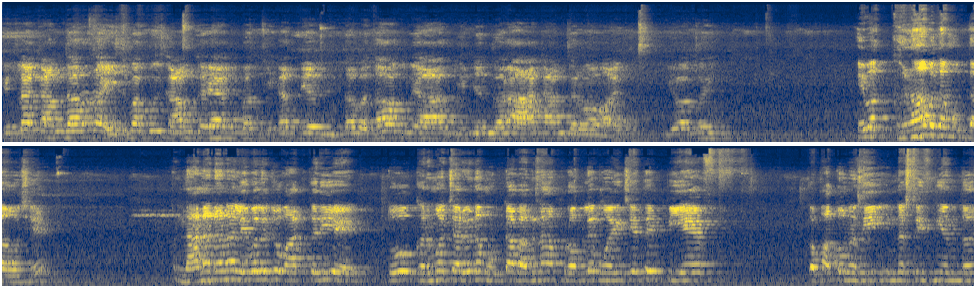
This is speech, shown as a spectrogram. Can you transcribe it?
કેટલા કામદારોના હિતમાં કોઈ કામ કર્યા એકાદ બે મુદ્દા બતાવો કે આ યુનિયન દ્વારા આ કામ કરવામાં આવ્યું. એવા કોઈ? એવા ઘણા બધા મુદ્દાઓ છે. નાના નાના લેવલે જો વાત કરીએ તો કર્મચારીઓના મોટા ભાગના પ્રોબ્લેમ હોય છે તે પીએફ કપાતો નથી ઇન્ડસ્ટ્રીઝની અંદર.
